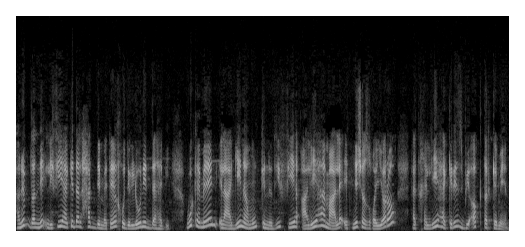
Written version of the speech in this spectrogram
هنفضل نقلي فيها كده لحد ما تاخد اللون الذهبي. وكمان العجينة ممكن نضيف فيها عليها معلقة نشا صغيرة هتخليها كريسبي أكتر كمان.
